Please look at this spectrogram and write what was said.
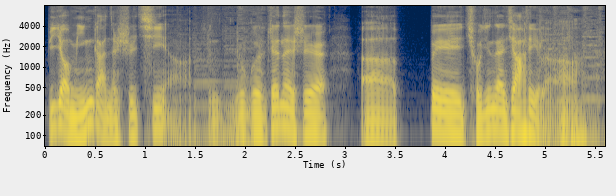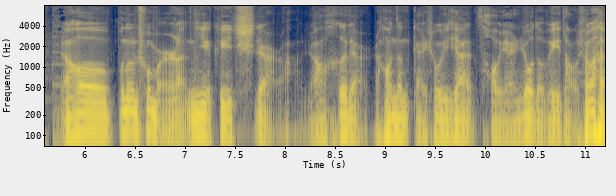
比较敏感的时期啊，如果真的是呃被囚禁在家里了啊，然后不能出门了，你也可以吃点啊，然后喝点，然后能感受一下草原肉的味道，是吧？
